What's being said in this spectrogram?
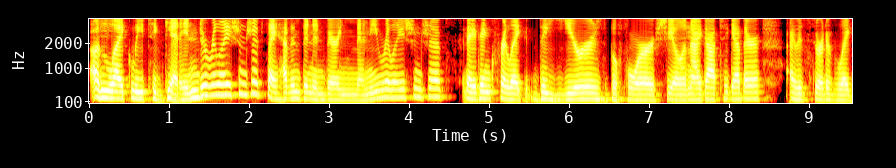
unlikely to get into relationships. I haven't been in very many relationships. And I think for like the years before Sheel and I got together, I was sort of like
